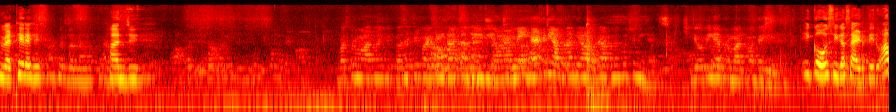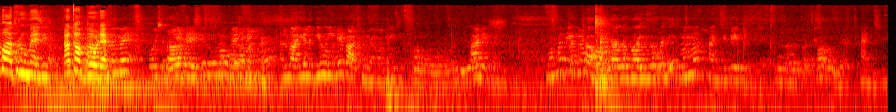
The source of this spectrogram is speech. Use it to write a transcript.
ਬੈਠੇ ਰਹੇ। ਹਾਂਜੀ। ਬਸ ਪ੍ਰਮਾਤਮਾ ਦੀ ਕਿਰਪਾ ਸੱਚੇ ਪਾਤਸ਼ਾਹ ਦਾ ਤਾਂ ਨਹੀਂ ਵੀ ਆਉਣਾ। ਨਹੀਂ ਹੈ ਕਿ ਨਹੀਂ ਆਪਣਾ ਗਿਆ ਹੋ ਰਿਹਾ ਆਪਣੇ ਕੁਝ ਨਹੀਂ ਹੈ। ਜੋ ਵੀ ਹੈ ਪ੍ਰਮਾਤਮਾ ਦਾ ਹੀ ਹੈ। ਇੱਕ ਉਹ ਸੀਗਾ ਸਾਈਡ ਤੇ ਆ ਬਾਥਰੂਮ ਹੈ ਜੀ ਆ ਕਪਬੋਰਡ ਹੈ। ਕੋਈ ਸ਼ਰਾਬ ਡਰੈਸਿੰਗ ਰੂਮ ਹੋ ਗਿਆ ਅਲਮਾਰੀਆਂ ਲੱਗੀ ਹੋਈ ਹੈ ਬਾਥਰੂਮ ਹੈ ਮੰਮੀ ਜੀ। ਆ ਦੇਖੋ ਮੰਮਾ ਦੇਖ ਲਓ। ਹੋ ਗਿਆ ਲੰਬਾਈ ਲੋ ਹਾਂਜੀ ਮੰਮਾ ਹਾਂਜੀ ਦੇਖ ਇਕੱਠਾ ਹੋ ਗਿਆ। ਹਾਂਜੀ।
